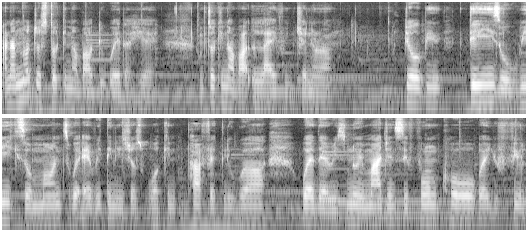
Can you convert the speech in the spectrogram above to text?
And I'm not just talking about the weather here, I'm talking about life in general. There will be days or weeks or months where everything is just working perfectly well, where there is no emergency phone call, where you feel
